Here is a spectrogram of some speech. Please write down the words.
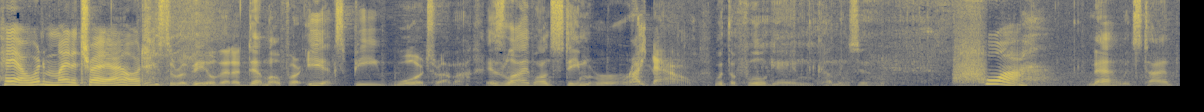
Hey, I wouldn't mind to try it out. Pleased to reveal that a demo for EXP War Trauma is live on Steam right now, with the full game coming soon. Whoa. Now it's time to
